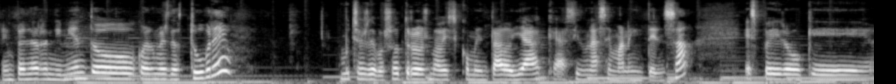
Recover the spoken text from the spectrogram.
en pleno rendimiento con el mes de octubre. Muchos de vosotros me habéis comentado ya que ha sido una semana intensa. Espero que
